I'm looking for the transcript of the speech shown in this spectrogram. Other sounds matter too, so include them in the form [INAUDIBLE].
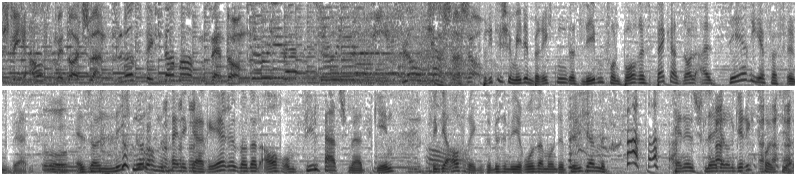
Steh auf mit Deutschlands lustigster Morgensendung. Die Flo Kerschner Show. Britische Medien berichten, das Leben von Boris Becker soll als Serie verfilmt werden. Es soll nicht nur um seine Karriere, sondern auch um viel Herzschmerz gehen. Klingt ja aufregend, so ein bisschen wie Rosamunde Pilcher mit [LAUGHS] Tennisschlägern und Gerichtsvollziehern.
